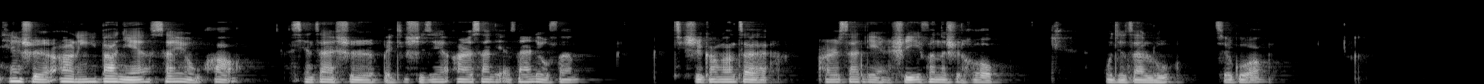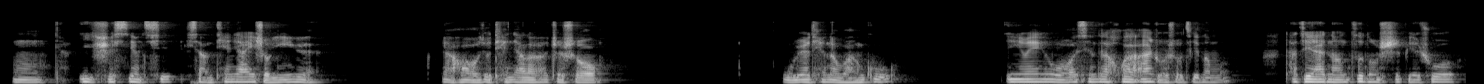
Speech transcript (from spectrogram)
天是二零一八年三月五号，现在是北京时间二十三点三十六分。其实刚刚在二十三点十一分的时候，我就在录，结果，嗯，一时兴起想添加一首音乐，然后就添加了这首五月天的《顽固》，因为我现在换安卓手机了嘛，它竟然能自动识别出。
